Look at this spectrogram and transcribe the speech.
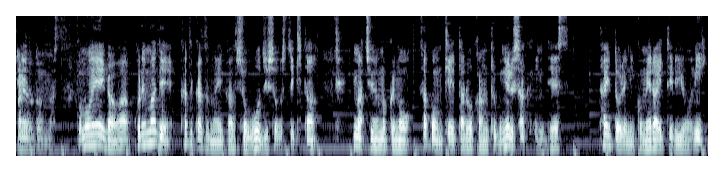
ありがとうございます。この映画はこれまで数々の映画賞を受賞してきた今注目の左近慶太郎監督による作品です。タイトルに込められているように、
